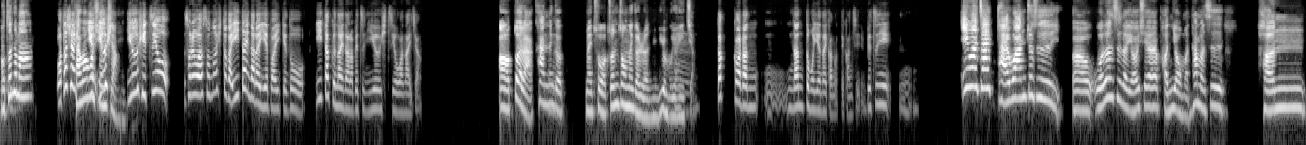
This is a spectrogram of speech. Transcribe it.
哦。真的吗？私は台湾会言う、言う。言う必要、それはその人が言いたいなら言えばいいけど、言いたくないなら別に言う必要はないじゃん。哦，对啦，看那うん。个，没错，尊重那个人愿不う愿意讲。ん。だから、んなんとも言えないかなって感じ。別に、うん。因为在台湾，就是呃，我认识的有一些朋友们，他们是很，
